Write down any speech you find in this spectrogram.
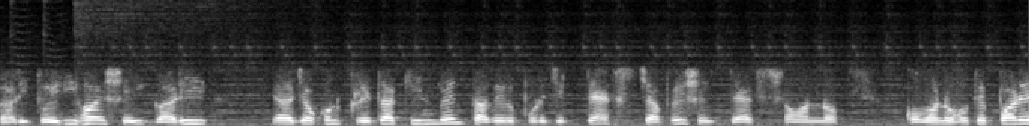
গাড়ি তৈরি হয়, সেই গাড়ি যখন ক্রেতা কিনবেন, তাদের উপরে যে ট্যাক্স চাপে, সেই ট্যাক্স সামান্য কমানো হতে পারে।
